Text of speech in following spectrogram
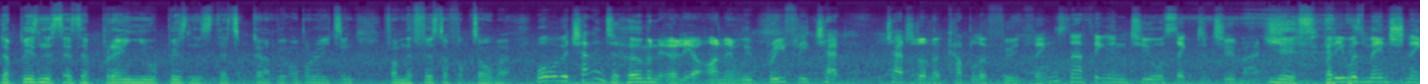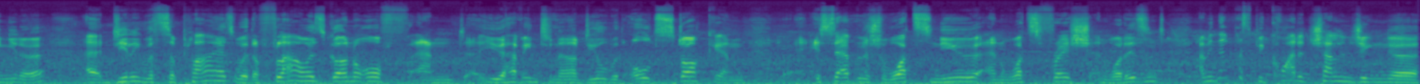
the business as a brand new business that's going to be operating from the 1st of October. Well, we were chatting to Herman earlier on, and we briefly chat, chatted on a couple of food things. Nothing into your sector too much. Yes. but he was mentioning, you know, uh, dealing with suppliers where the flour's gone off, and uh, you're having to now deal with old stock and establish what's new and what's fresh and what isn't. I mean, that must be quite a challenging uh,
